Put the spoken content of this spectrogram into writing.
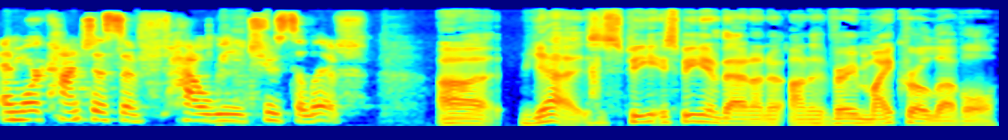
and more conscious of how we choose to live. Uh, yeah. Speaking speaking of that on a, on a very micro level,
